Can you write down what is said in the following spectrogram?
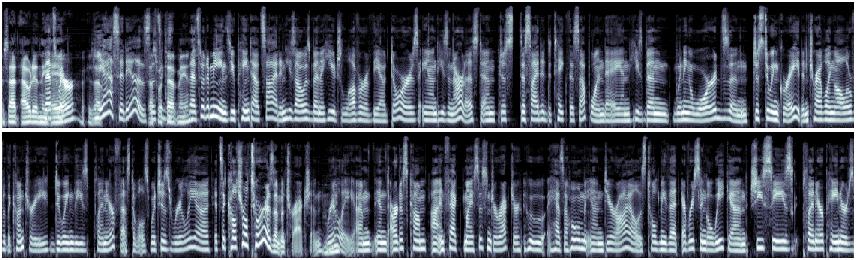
is that out in the that's air? What, that, yes, it is. That's, that's what ex- that means. That's what it means. You paint outside, and he's always been a huge lover of the outdoors, and he's an artist, and just decided to take this up one day, and he's been winning awards and just doing great, and traveling all over the country doing these plein air festivals, which is really a it's a cultural tourism attraction, mm-hmm. really. Um, and artists come. Uh, in fact, my assistant director, who has a home in Deer Isle, has told me that every single weekend she sees plein air painters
